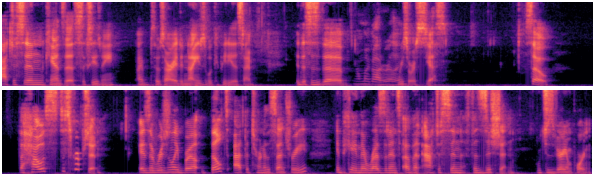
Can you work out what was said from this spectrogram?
Atchison, Kansas. Excuse me. I'm so sorry. I did not use Wikipedia this time. This is the Oh my god, really? resource, yes. So, the house description is originally bu- built at the turn of the century. It became the residence of an Atchison physician, which is very important.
